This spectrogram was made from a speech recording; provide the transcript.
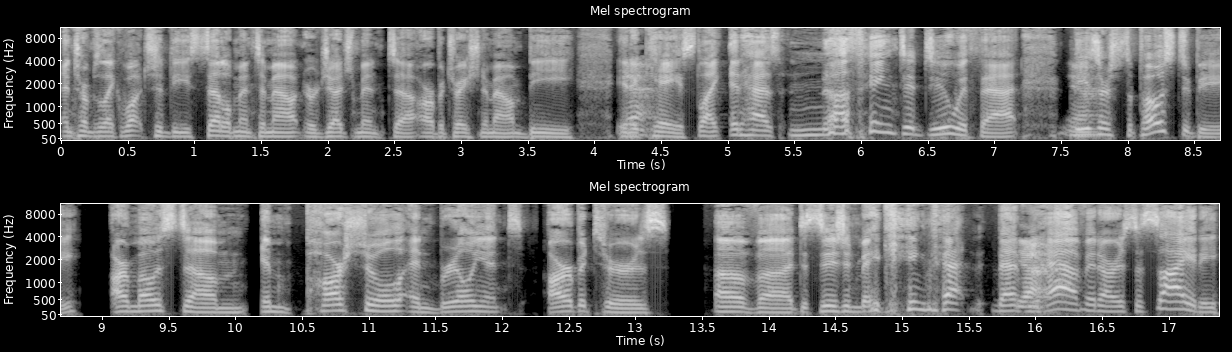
in terms of like what should the settlement amount or judgment uh, arbitration amount be in yeah. a case like it has nothing to do with that yeah. these are supposed to be our most um, impartial and brilliant arbiters of uh, decision making that that yeah. we have in our society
